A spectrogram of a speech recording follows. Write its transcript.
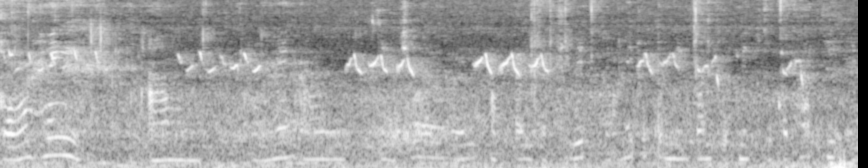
ขอให้อ่าขอให้เอาสิ่งชั่วร้ายออกไปจากชีวิตขอให้ทุกคนมีความสุขมีสุขภาพที่แข็ง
